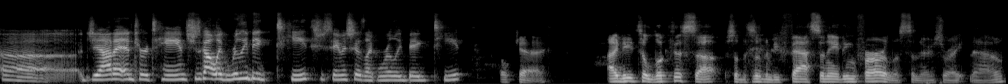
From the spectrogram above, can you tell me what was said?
Uh, Giada entertains. She's got like really big teeth. She's famous. She has like really big teeth. Okay. I need to look this up. So this is going to be fascinating for our listeners right now.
